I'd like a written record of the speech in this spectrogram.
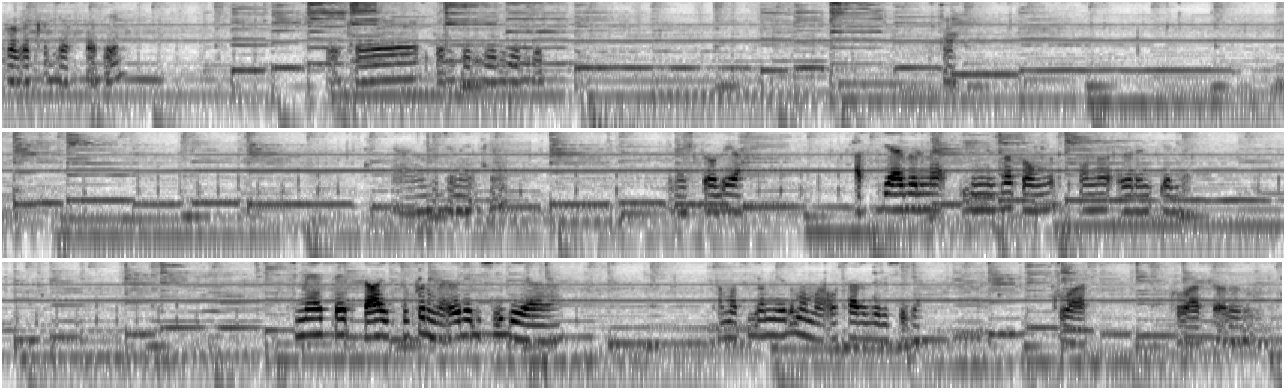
kıracağız tabii. Şöyle. Gir gir gir gir gir. Heh. Yani hızlıca yapıyorum. İşte oluyor. Artık diğer bölüme günümüz nasıl olmuş onu öğrenip geleceğim. Kime etsek daha sıfır mı? Öyle bir şeydi ya. Tam hatırlamıyorum ama o tarzda bir şeydi. Kuvars. Kuvars alalım. Koyalım hemen. Koy, koy, koy, koy.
